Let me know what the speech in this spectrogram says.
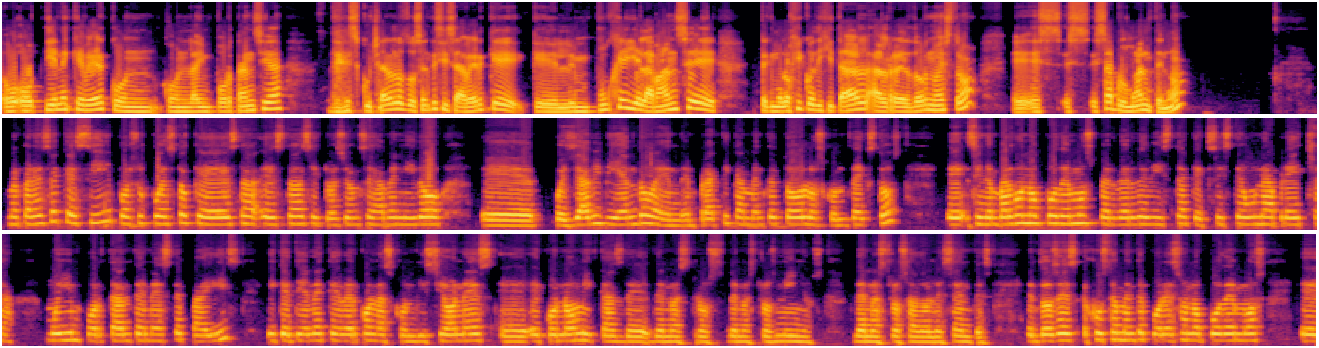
o, tiene que ver con, la importancia de escuchar a los docentes y saber que, el empuje y el avance tecnológico digital alrededor nuestro es, es, es abrumante, ¿no? Me parece que sí, por supuesto que esta, esta situación se ha venido eh, pues ya viviendo en, prácticamente todos los contextos. Eh, sin embargo, no podemos perder de vista que existe una brecha muy importante en este país y que tiene que ver con las condiciones eh, económicas de, nuestros, de nuestros niños, de nuestros adolescentes. Entonces, justamente por eso no podemos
